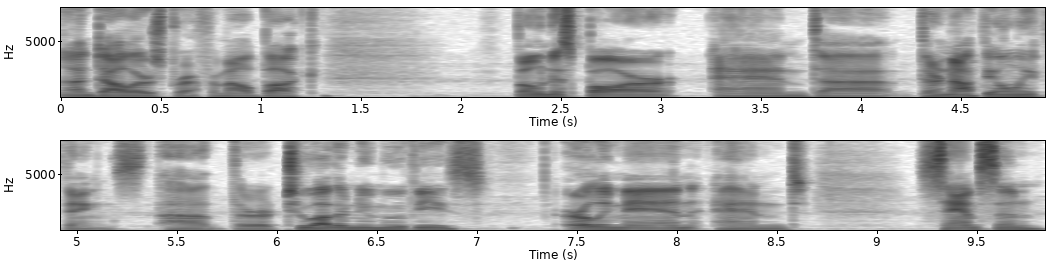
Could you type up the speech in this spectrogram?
uh, dollars per FML buck bonus bar, and uh, they're not the only things. Uh, there are two other new movies, Early Man and Samson,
